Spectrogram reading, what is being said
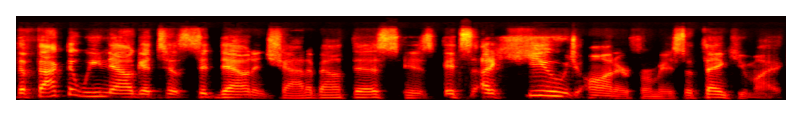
The fact that we now get to sit down and chat about this is it's a huge honor for me. So thank you, Mike.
